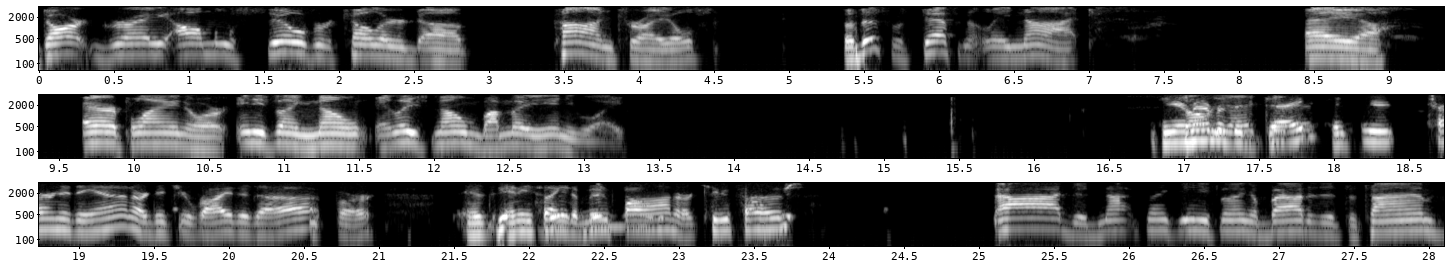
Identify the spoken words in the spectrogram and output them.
dark gray, almost silver-colored uh, contrails. So this was definitely not a uh, airplane or anything known, at least known by me anyway. Do you So, remember yeah, the date? Did you turn it in, or did you write it up, or is anything to move on, or CUFOs? I did not think anything about it at the time.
